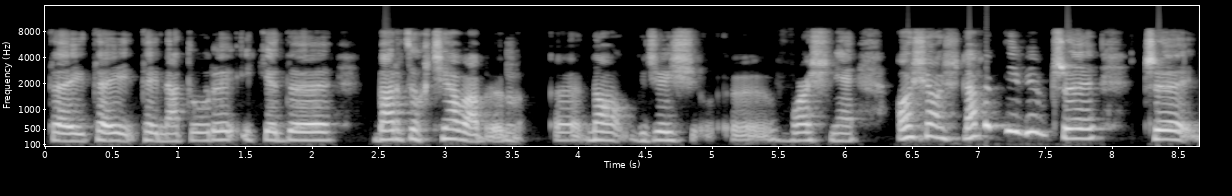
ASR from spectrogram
tej, tej, tej natury i kiedy bardzo chciałabym no, gdzieś e, właśnie osiąść, nawet nie wiem, czy, czy,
